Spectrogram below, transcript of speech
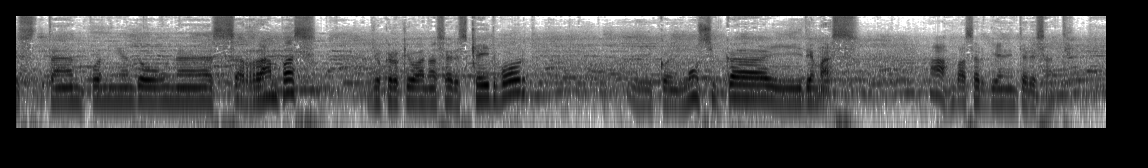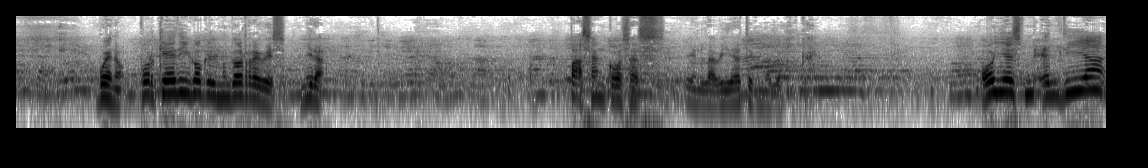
están poniendo unas rampas. Yo creo que van a hacer skateboard y con música y demás. Ah, va a ser bien interesante. Bueno, ¿por qué digo que el mundo al revés? Mira, pasan cosas en la vida tecnológica. Hoy es el día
